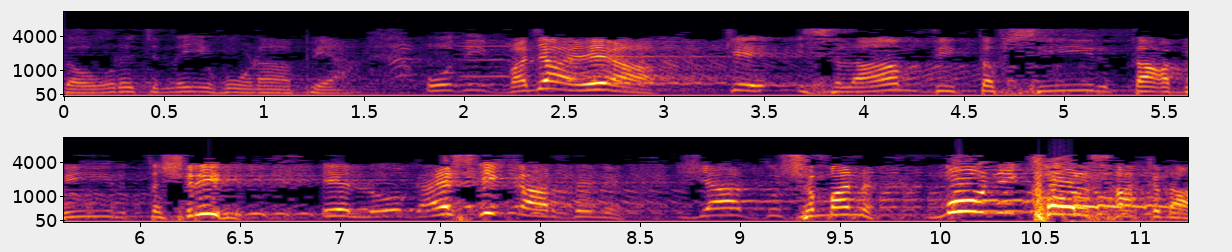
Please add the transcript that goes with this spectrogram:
دور وچ نہیں ہونا پیا۔ او دی وجہ اے آ کہ اسلام دی تفسیر، تعبیر، تشریح اے لوگ ایسی کرتے نے، یا دشمن منہ نہیں کھول سکدا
